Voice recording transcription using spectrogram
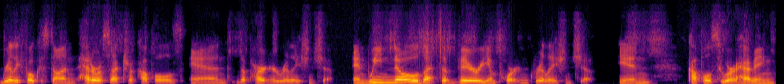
really focused on heterosexual couples and the partner relationship. And we know that's a very important relationship in couples who are having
